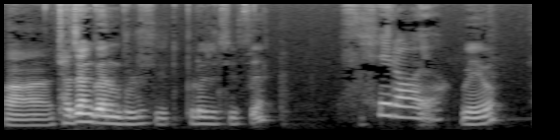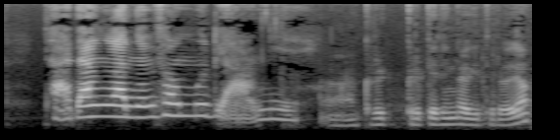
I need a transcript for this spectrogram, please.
아, 자장가는 부를 수, 불러줄 수 있어요? 싫어요. 왜요? 자장가는 선물이 아니에요. 아, 그렇, 그렇게 생각이 들어요?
